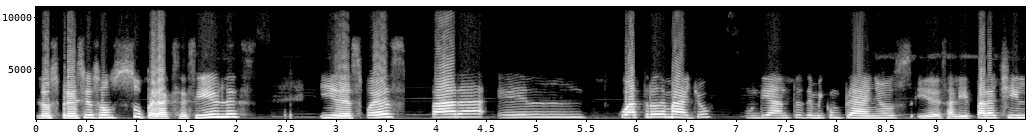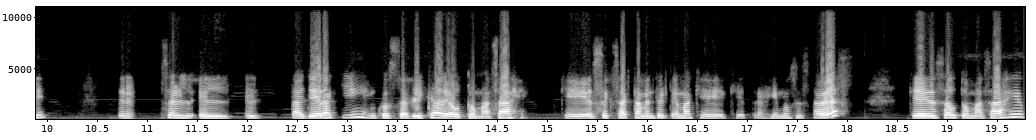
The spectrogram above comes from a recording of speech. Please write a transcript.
Los precios son súper accesibles. Y después, para el 4 de mayo, un día antes de mi cumpleaños y de salir para Chile, tenemos el, el taller aquí en Costa Rica de automasaje, que es exactamente el tema que, trajimos esta vez, que es automasaje,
